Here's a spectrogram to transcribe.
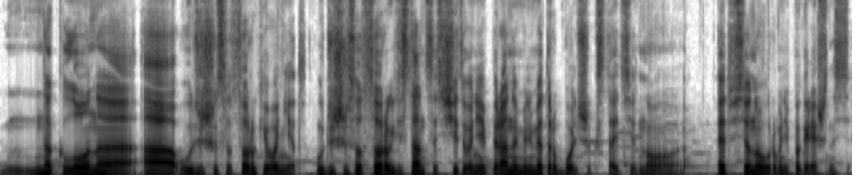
наклона, а у G640 его нет. У G640 дистанция считывания пера на миллиметр больше, кстати, но это все на уровне погрешности.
